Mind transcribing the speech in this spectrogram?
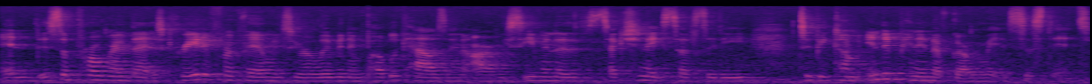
and it's a program that is created for families who are living in public housing are receiving a Section 8 subsidy to become independent of government assistance.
